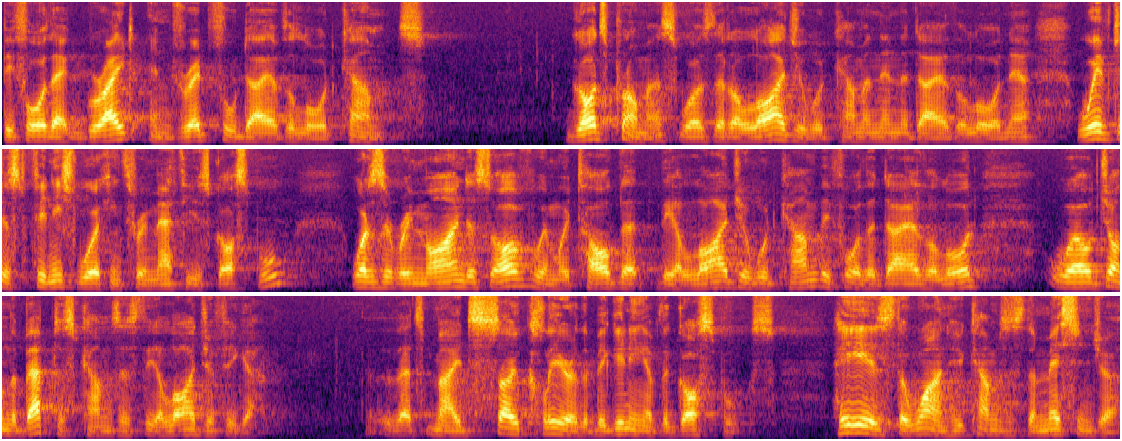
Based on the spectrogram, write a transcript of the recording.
before that great and dreadful day of the Lord comes. God's promise was that Elijah would come and then the day of the Lord. Now, we've just finished working through Matthew's Gospel. What does it remind us of when we're told that the Elijah would come before the day of the Lord? Well, John the Baptist comes as the Elijah figure. That's made so clear at the beginning of the Gospels. He is the one who comes as the messenger.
